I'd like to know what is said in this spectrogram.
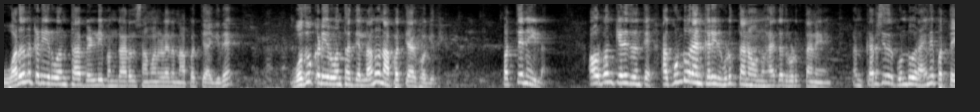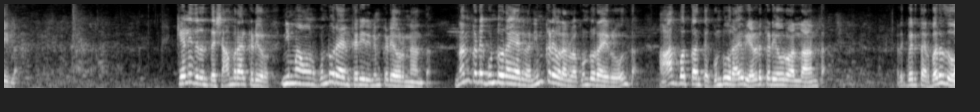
ವರನ ಕಡೆ ಇರುವಂಥ ಬೆಳ್ಳಿ ಬಂಗಾರದ ಸಾಮಾನುಗಳೆಲ್ಲ ನಾಪತ್ತೆ ಆಗಿದೆ. ವಧು ಕಡೆ ಇರುವಂಥದ್ದೆಲ್ಲನೂ ನಾಪತ್ತೆ ಆಗಿ ಹೋಗಿದೆ. ಪತ್ತೆನೇ ಇಲ್ಲ. ಅವ್ರು ಬಂದು ಕೇಳಿದ್ರಂತೆ, ಆ ಗುಂಡೂರಾಯನ ಕರೀರಿ, ಹುಡುಕ್ತಾನೆ ಅವನು? ಹೇಗಾದ್ರೂ ಹುಡುಕ್ತಾನೆ? ಅಂತ ಕರೆಸಿದ್ರೆ ಗುಂಡೂರಾಯನೇ ಪತ್ತೆ ಇಲ್ಲ. ಕೇಳಿದ್ರಂತೆ ಶಾಮರಾಯರ ಕಡೆಯವರು, ನಿಮ್ಮ ಅವನು ಗುಂಡೂರಾಯನ ಕರೀರಿ, ನಿಮ್ಮ ಕಡೆಯವ್ರನ್ನ ಅಂತ. ನಮ್ಮ ಕಡೆ ಗುಂಡೂರಾಯರಲ್ಲ ನಿಮ್ಮ ಕಡೆಯವರಲ್ವಾ ಗುಂಡೂರಾಯರು? ಅಂತ. ಆಗ ಗೊತ್ತಂತೆ, ಗುಂಡೂರಾಯರು ಎರಡು ಕಡೆಯವರು ಅಲ್ಲ ಅಂತ. ಅದಕ್ಕೆ ಬರೀತಾರೆ. ಬರೆದು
